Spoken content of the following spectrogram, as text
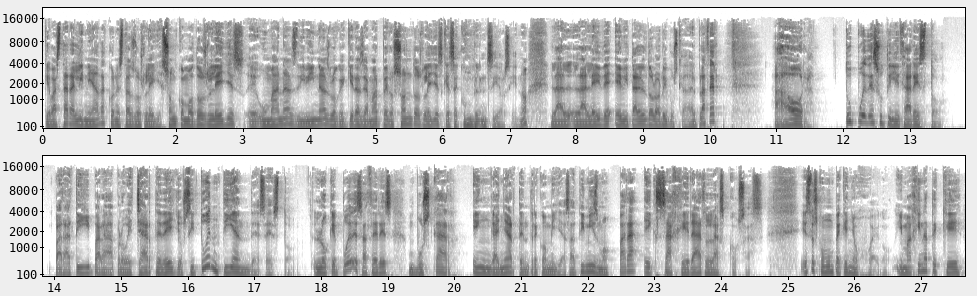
que va a estar alineada con estas dos leyes. Son como dos leyes eh, humanas, divinas, lo que quieras llamar, pero son dos leyes que se cumplen sí o sí, ¿no? La, la ley de evitar el dolor y búsqueda del placer. Ahora, tú puedes utilizar esto para ti, para aprovecharte de ello. Si tú entiendes esto, lo que puedes hacer es buscar engañarte, entre comillas, a ti mismo para exagerar las cosas. Esto es como un pequeño juego. Imagínate que,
